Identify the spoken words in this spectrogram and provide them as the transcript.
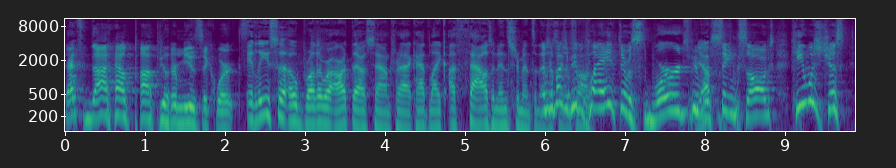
That's not how popular music works. At least uh, "Oh Brother, Where Art Thou" soundtrack had like a thousand instruments in There's a every bunch of people song. playing. There was words. People Yep. were singing songs. He was just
